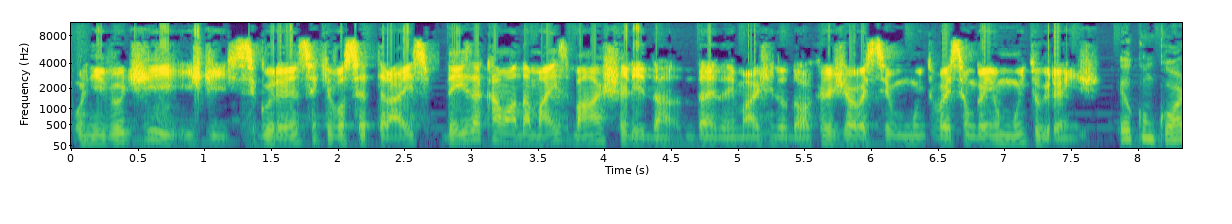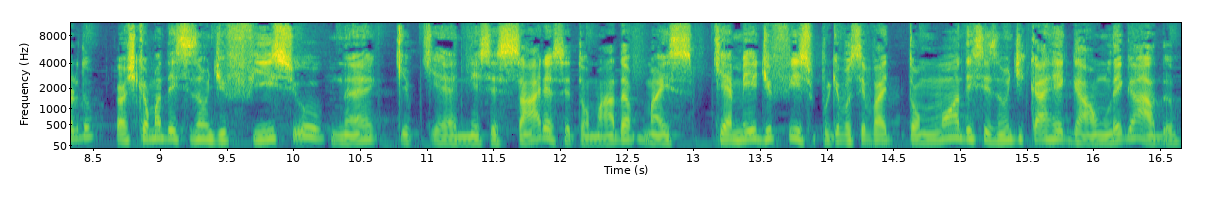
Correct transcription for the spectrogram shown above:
o nível de, de segurança que você traz, desde a camada mais baixa ali da, da, da imagem do Docker, já vai ser muito, vai ser um ganho muito grande. Eu concordo. Eu acho que é uma decisão difícil, né? Que, que é necessária ser tomada, mas que é meio difícil, porque você vai tomar uma decisão de carregar um legado,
